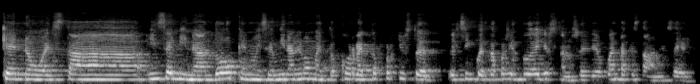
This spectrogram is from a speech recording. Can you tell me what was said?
que no está inseminando o que no insemina en el momento correcto porque usted, el 50% de ellos, no se dio cuenta que estaban en celo.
